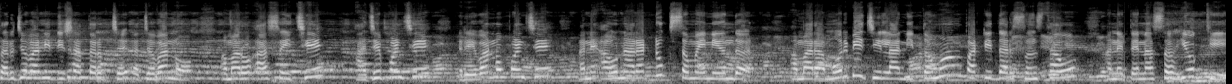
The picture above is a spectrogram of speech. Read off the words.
સર્જવાની દિશા તરફ જવાનો અમારો આશય છે. આજે પણ છે, રહેવાનો પણ છે અને આવનારા ટૂંક સમયની અંદર અમારા મોરબી જિલ્લાની તમામ પાટીદાર સંસ્થાઓ અને તેના સહયોગથી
